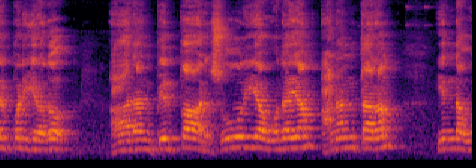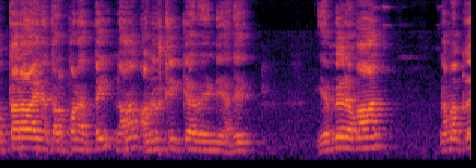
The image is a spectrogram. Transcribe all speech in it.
ஏற்படுகிறதோ அதன் பிற்பாடு சூரிய உதயம் அனந்தரம் இந்த உத்தராயண தர்ப்பணத்தை நாம் அனுஷ்டிக்க வேண்டியது. எம்பெருமான் நமக்கு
